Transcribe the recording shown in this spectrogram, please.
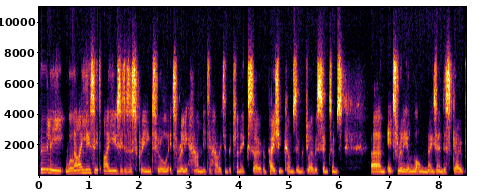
really, when I use it, I use it as a screening tool. It's really handy to have it in the clinic. So if a patient comes in with Globus symptoms, um, it's really a long nose endoscope.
